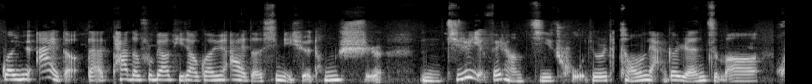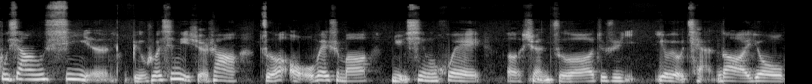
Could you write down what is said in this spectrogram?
关于爱的，但它的副标题叫《关于爱的心理学通识》。嗯，其实也非常基础，就是从两个人怎么互相吸引，比如说心理学上择偶，为什么女性会呃选择就是又有钱的又。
